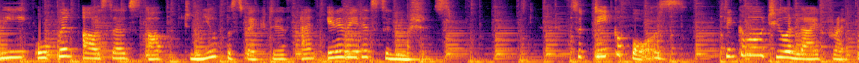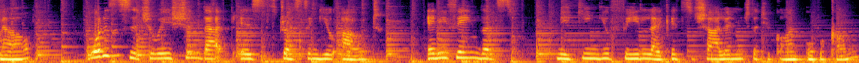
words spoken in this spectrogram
we open ourselves up to new perspective and innovative solutions. So take a pause, think about your life right now what is a situation that is stressing you out? Anything that's making you feel like it's a challenge that you can't overcome?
